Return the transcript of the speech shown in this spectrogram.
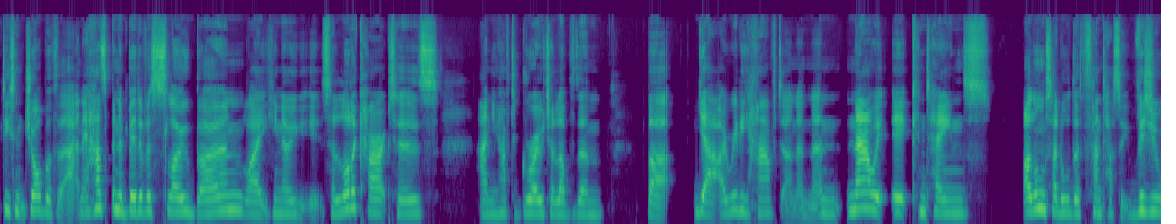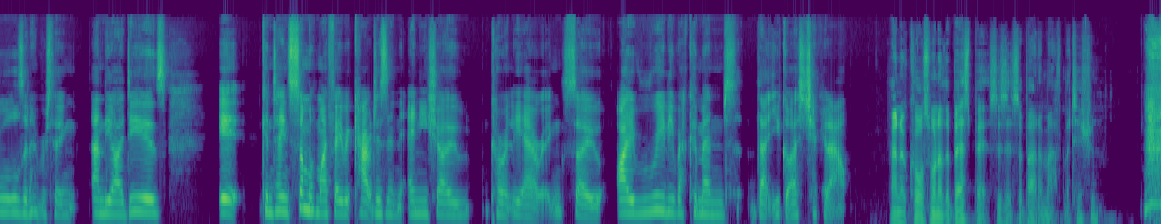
decent job of that, and it has been a bit of a slow burn. Like you know, it's a lot of characters, and you have to grow to love them. But yeah, I really have done, and and now it, it contains alongside all the fantastic visuals and everything and the ideas, it contains some of my favorite characters in any show currently airing. So I really recommend that you guys check it out. And of course, one of the best bits is it's about a mathematician.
